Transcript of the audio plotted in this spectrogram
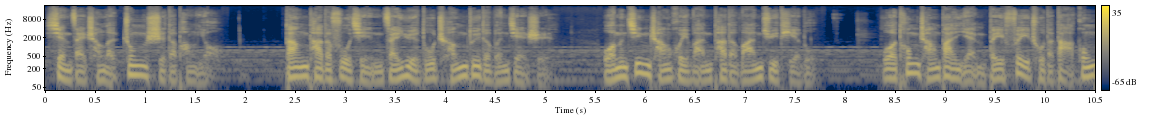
现在成了忠实的朋友。当他的父亲在阅读成堆的文件时，我们经常会玩他的玩具铁路。我通常扮演被废除的大工，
